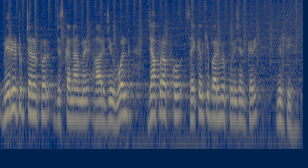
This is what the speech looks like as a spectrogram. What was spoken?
मेरे यूट्यूब चैनल पर, जिसका नाम है आर वर्ल्ड जहाँ पर आपको साइकिल के बारे में पूरी जानकारी मिलती है।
